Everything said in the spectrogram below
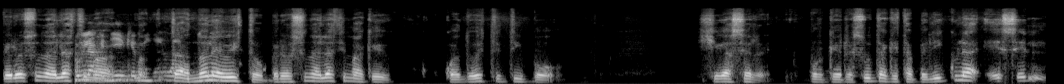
Pero es una lástima, que tiene que no, no la he visto, pero es una lástima que cuando este tipo llega a ser, porque resulta que esta película es él,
